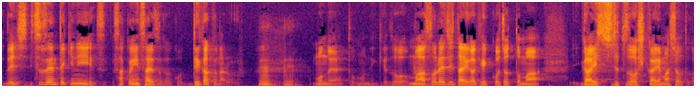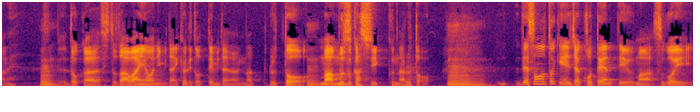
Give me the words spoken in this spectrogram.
で必然的に作品サイズがこうでかくなるうんうん。ものやと思うねんけど、まあ、それ自体が結構ちょっと、まあ、外出を控えましょうとかね、うん。どっか人と会わんようにみたいな距離取ってみたいなのになると、まあ、難しくなると。うん。でその時にじゃあ古典っていう、まあ、すごい、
